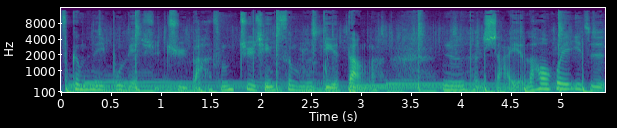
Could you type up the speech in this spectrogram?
这根本是一部连续剧吧？怎么剧情这么的跌宕啊？就是很傻眼。然后会一直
